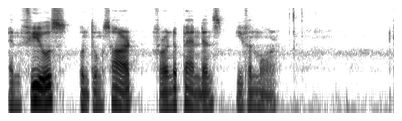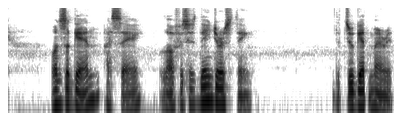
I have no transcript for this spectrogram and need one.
and fuels Untung's heart for independence even more. Once again, I say, love is a dangerous thing. The two get married.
